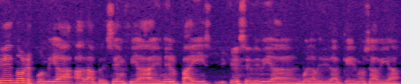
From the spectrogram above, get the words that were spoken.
que no respondía a la presencia en el país y que se debía en buena medida que no se había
